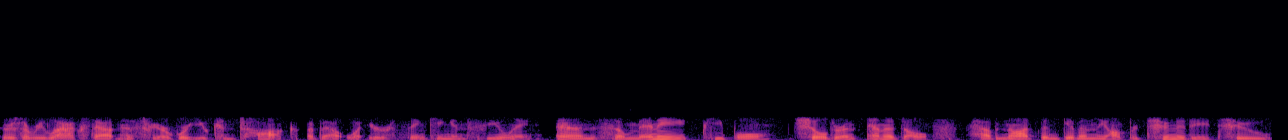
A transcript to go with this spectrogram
there's a relaxed atmosphere where you can talk about what you're thinking and feeling. And so many people, children and adults, have not been given the opportunity to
